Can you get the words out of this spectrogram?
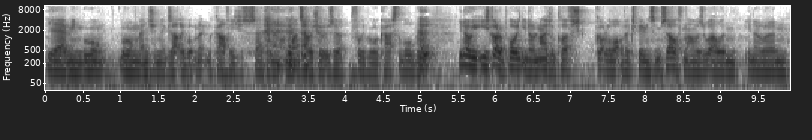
Yeah, I mean, we won't we won't mention exactly what Mick McCarthy just said. I'm, I'm not entirely sure it was a fully broadcastable, but you know, he's got a point. You know, Nigel Clough's got a lot of experience himself now as well, and you know, um,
